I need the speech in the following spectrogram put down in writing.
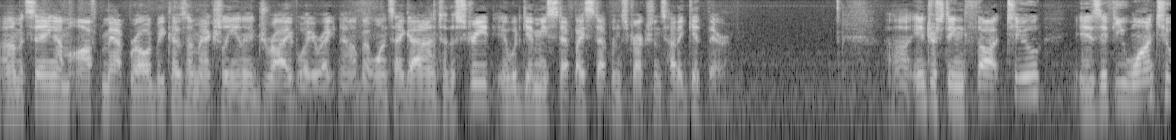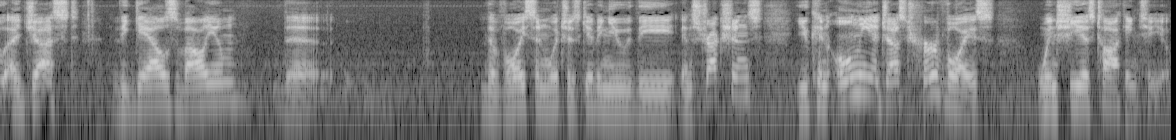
Um, it's saying I'm off map road because I'm actually in a driveway right now, but once I got onto the street, it would give me step-by-step -step instructions how to get there. Uh, interesting thought too is if you want to adjust the gal's volume, the the voice in which is giving you the instructions, you can only adjust her voice when she is talking to you.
